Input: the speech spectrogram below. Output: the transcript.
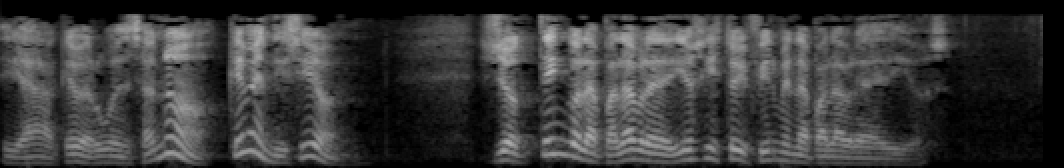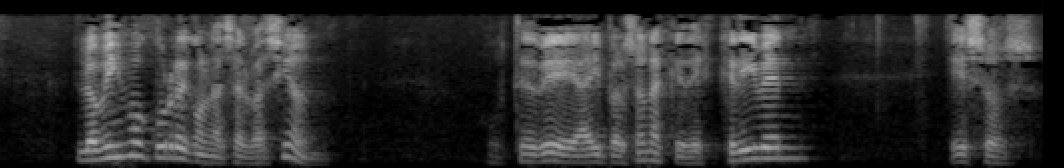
Dirá, ah, qué vergüenza. No, qué bendición. Yo tengo la palabra de Dios y estoy firme en la palabra de Dios. Lo mismo ocurre con la salvación. Usted ve, hay personas que describen esos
